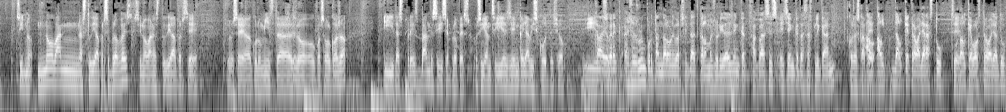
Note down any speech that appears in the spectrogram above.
O sigui, no, no van estudiar per ser profes, sinó van estudiar per ser, jo què sé, economistes sí. o qualsevol cosa, i després van decidir ser profes. O sigui, en si és gent que ja ha viscut això. I Clar, jo això, crec que això és l'important de la universitat, que la majoria de gent que et fa classes és gent que t'està explicant Coses que ha el, fet. el, del que treballaràs tu, Sí. o del que vols treballar tu.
